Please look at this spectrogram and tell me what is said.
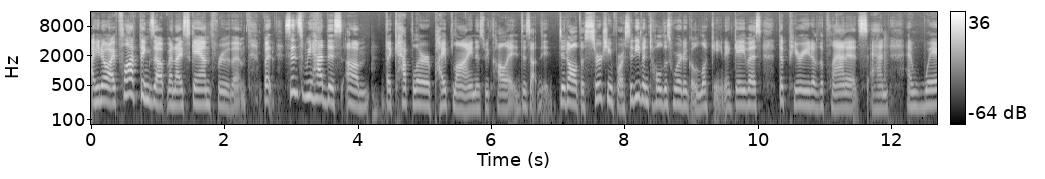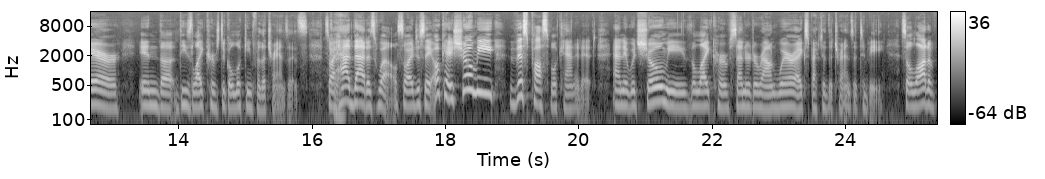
I, you know, I plot things up and I scan through them. But since we had this um, the Kepler pipeline, as we call it, it, does, it did all the searching for us. It even told us where to go looking. It gave us the period of the planets and and where in the these light curves to go looking for the transits. So I had that as well. So I just say, okay, show me this possible candidate, and it would show me the light curve centered around where I expected the transit to be. So a lot of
